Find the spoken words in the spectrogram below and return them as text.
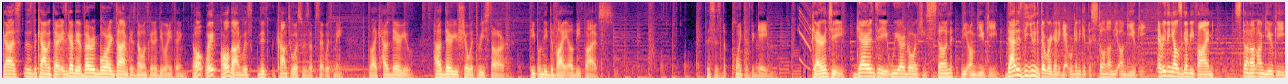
Guys, this is the commentary. It's going to be a very boring time because no one's going to do anything. Oh, wait, hold on. Was this Com2uS was upset with me. It's like, how dare you? How dare you show a three star? People need to buy LD5s. This is the point of the game. Guarantee, guarantee, we are going to stun the Ungyuki. That is the unit that we're going to get. We're going to get the stun on the Ungyuki. Everything else is going to be fine. Stun on Ungyuki.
